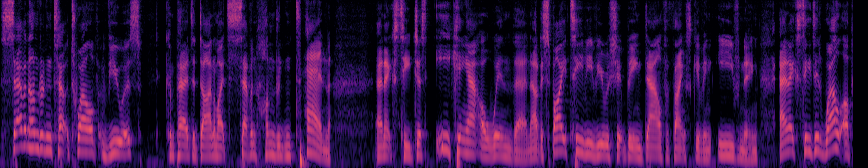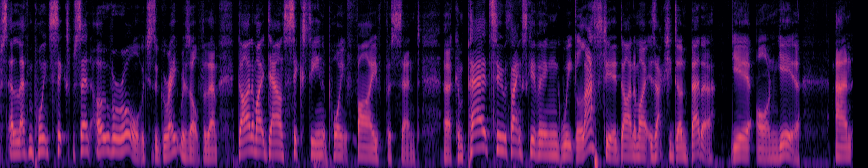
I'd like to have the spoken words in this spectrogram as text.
712 viewers compared to Dynamite's 710. NXT just eking out a win there. Now, despite TV viewership being down for Thanksgiving evening, NXT did well, up 11.6% overall, which is a great result for them. Dynamite down 16.5%. Uh, compared to Thanksgiving week last year, Dynamite has actually done better year on year. And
